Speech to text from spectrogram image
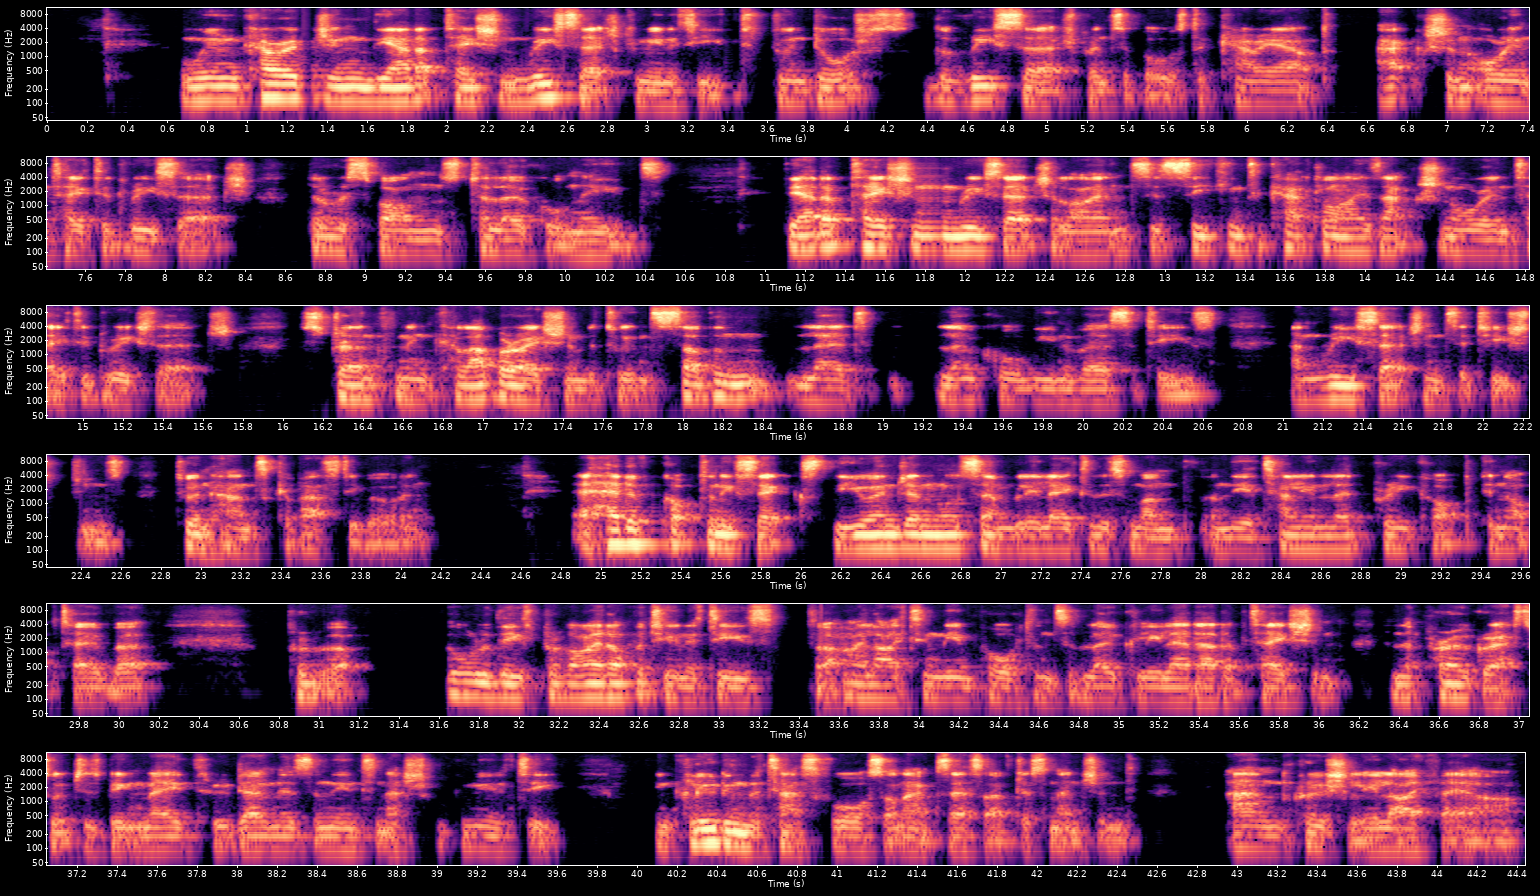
We're encouraging the adaptation research community to endorse the research principles to carry out action-orientated research that responds to local needs. The Adaptation Research Alliance is seeking to catalyse action-orientated research, strengthening collaboration between Southern-led local universities and research institutions to enhance capacity building. Ahead of COP26, the UN General Assembly later this month and the Italian-led pre-COP in October all of these provide opportunities for highlighting the importance of locally led adaptation and the progress which is being made through donors and the international community, including the task force on access I've just mentioned, and crucially Life AR.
